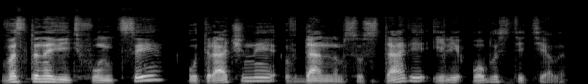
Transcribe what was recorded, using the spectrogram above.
восстановить функции, утраченные в данном суставе или области тела.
